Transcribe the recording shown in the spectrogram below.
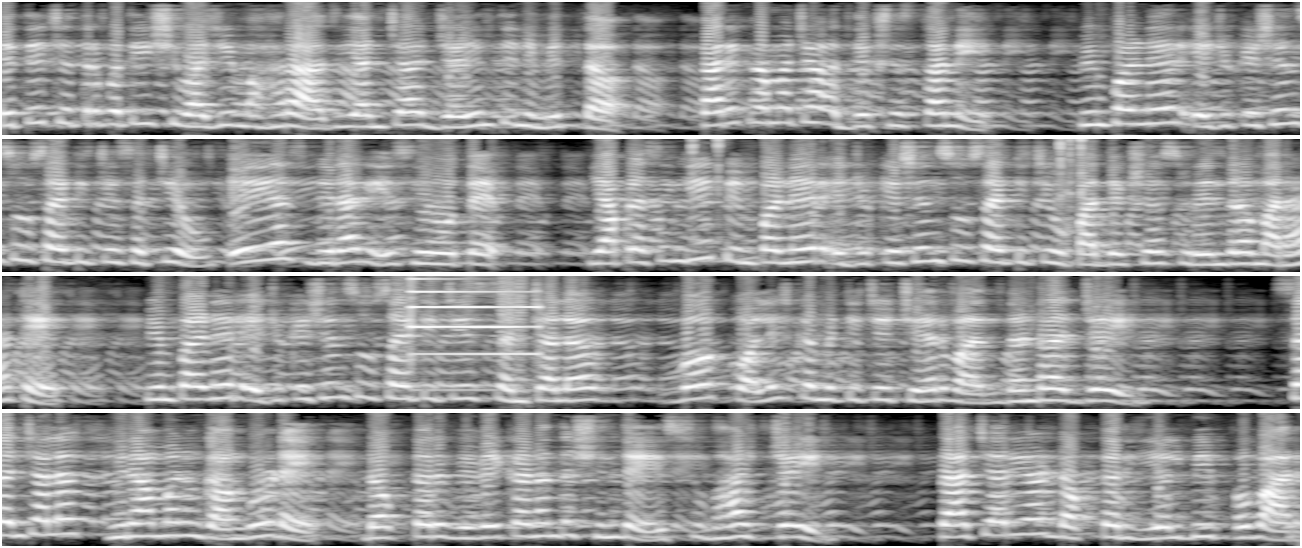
येथे छत्रपती शिवाजी महाराज यांच्या जयंती निमित्त कार्यक्रमाच्या अध्यक्षस्थानी पिंपळनेर एज्युकेशन सोसायटीचे सचिव ए एस बिरारीस हे होते. या प्रसंगी पिंपळनेर एज्युकेशन सोसायटीचे उपाध्यक्ष सुरेंद्र मराठे पिंपळनेर एज्युकेशन सोसायटीचे संचालक व कॉलेज कमिटीचे चेअरमन धनराज जैन संचालक हिरामन गांगुर्डे डॉक्टर विवेकानंद शिंदे सुभाष जैन प्राचार्य doctor L B Pawar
